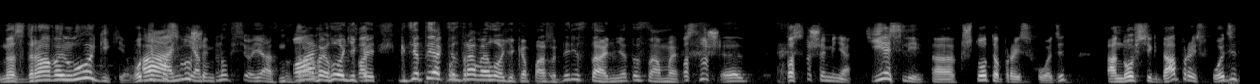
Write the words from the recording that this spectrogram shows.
На здравой логике. Вот а, ты послушай. Нет, ну все, ясно. Мать, здравая логика. Под... Где ты, а где здравая логика, Паша? Перестань, это самое. Послушай, э... послушай меня. Если э, что-то происходит, оно всегда происходит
